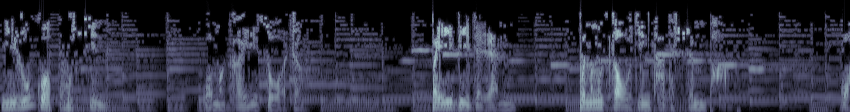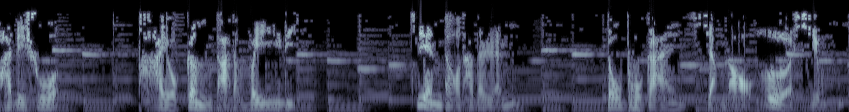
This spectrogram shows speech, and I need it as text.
你如果不信，我们可以作证：卑鄙的人不能走进他的身旁。我还得说，他有更大的威力，见到他的人都不敢想到恶行。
